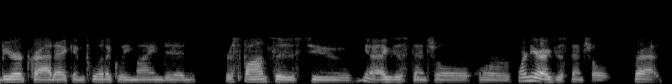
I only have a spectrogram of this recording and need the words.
bureaucratic and politically minded responses to you know existential or or near existential threats.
